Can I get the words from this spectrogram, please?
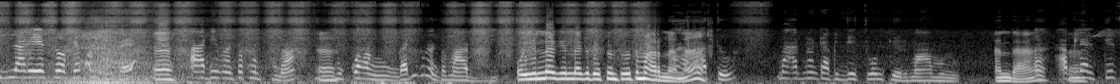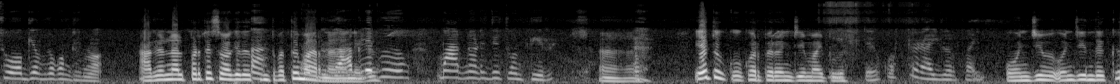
ಇಲ್ಲಾರೆ ಎಷ್ಟೊಕ್ಕೆ ಕೊಂಡಿದ್ದೆ ಆದಿ ಅಂತ ಕೊಡ್ತೀನ ಬುಕ್ಕು ಹಂಗಡಿ ಅಂತ ಮಾರ್ಜಿ ಓ ಇಲ್ಲಾಗ ಇಲ್ಲಾಗ ದೆತ್ತಂತ ಮಾರ್ನನ ಆತು ಮಾರ್ನಾಟ ಹಾಕಿದ್ದೆತ್ತು ಅಂತೀರು ಮಾಮೂಲು ಅಂದ ಅಗ್ಲೆಲ್ತೆ ಸೋಗಿ ಒಬ್ರು ಕೊಂಡಿನ ಆಗ್ಲ ನಲ್ಪಡ್ತೆ ಸೋಗಿದೆ ಅಂತ ಬತ್ತು ಮಾರ್ನ ಅಗ್ಲೆ ಮಾರ್ನಾಡಿದ್ದೆತ್ತು ಅಂತೀರು ಹಾ ಹಾ ಏತು ಕೊರ್ಪೆರ್ ಒಂಜಿ ಮಾಯ್ಪು ಇಷ್ಟೇ ಕೊಡ್ತಾರೆ ಐದು ರೂಪಾಯಿ ಒಂಜಿ ಒಂಜಿಂದಕ್ಕೆ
